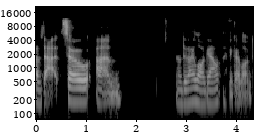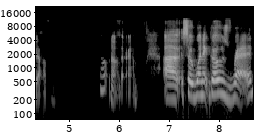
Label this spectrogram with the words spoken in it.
of that. So um, now did I log out? I think I logged out. Oh, no, there I am. Uh, so when it goes red,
